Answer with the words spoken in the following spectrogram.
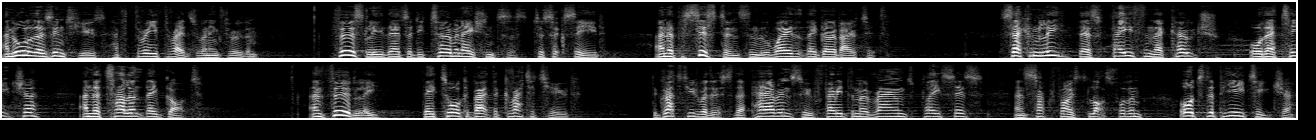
And all of those interviews have three threads running through them. Firstly, there's a determination to, to succeed and a persistence in the way that they go about it. Secondly, there's faith in their coach or their teacher and the talent they've got. And thirdly, they talk about the gratitude. The gratitude, whether it's to their parents who ferried them around places and sacrificed lots for them, or to the PE teacher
